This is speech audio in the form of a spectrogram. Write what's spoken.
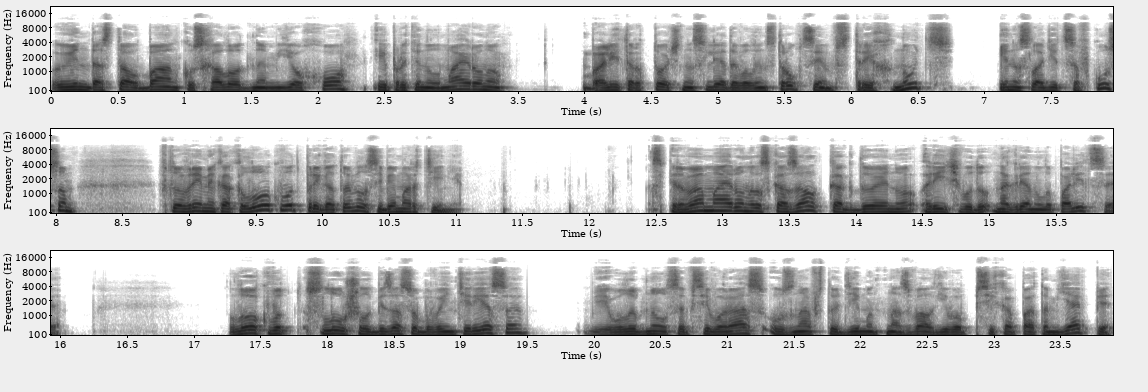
Уин достал банку с холодным йохо и протянул Майрону. Болитер точно следовал инструкциям встряхнуть и насладиться вкусом — в то время как Локвуд приготовил себе мартини. Сперва Майрон рассказал, как Дуэну Ричвуду нагрянула полиция. Локвуд слушал без особого интереса и улыбнулся всего раз, узнав, что Димонт назвал его психопатом Яппи,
